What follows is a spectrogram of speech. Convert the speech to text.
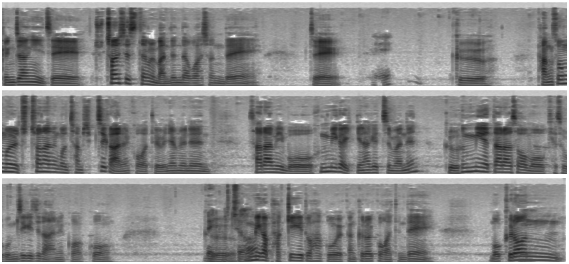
굉장히 이제 추천 시스템을 만든다고 하셨는데, 이제 네. 그 방송을 추천하는 건 참 쉽지가 않을 것 같아요. 왜냐면은 사람이 뭐 흥미가 있긴 하겠지만은 그 흥미에 따라서 뭐 계속 움직이지도 않을 것 같고 그 네, 그렇죠. 흥미가 바뀌기도 하고 약간 그럴 것 같은데 뭐 그런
